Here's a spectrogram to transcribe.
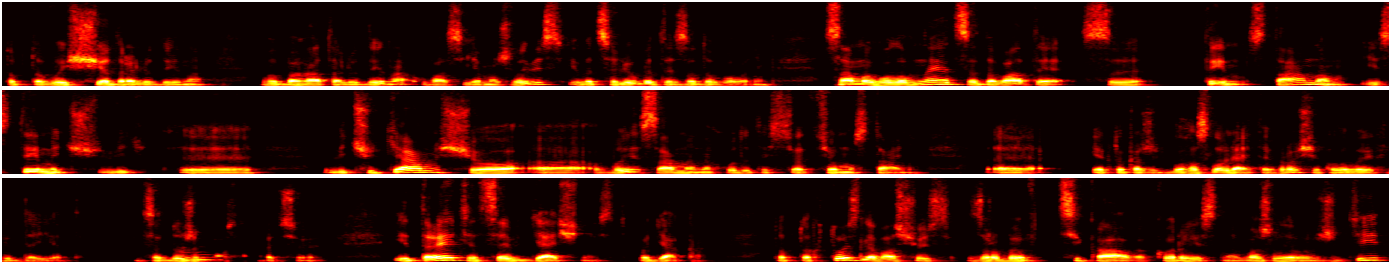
Тобто ви щедра людина, ви багата людина, у вас є можливість, і ви це любите з задоволенням. Саме головне це давати з тим станом і з тим відч- від- е, відчуттям, що е, ви саме знаходитеся в цьому стані. Е, Як то кажуть, благословляйте гроші, коли ви їх віддаєте. І це дуже класно працює. І третє це вдячність, подяка. Тобто, хтось для вас щось зробив цікаве, корисне, важливе в житті,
